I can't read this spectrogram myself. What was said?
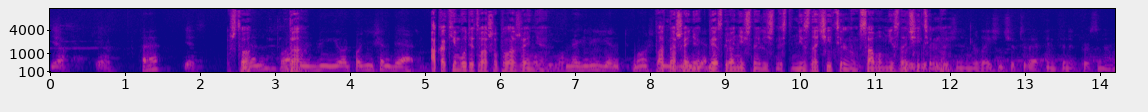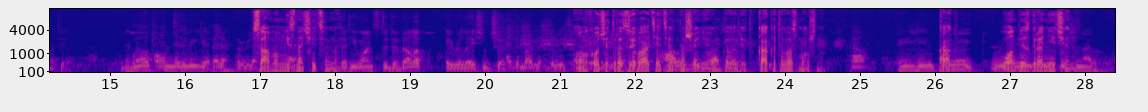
Yeah, yeah, Huh? yes. Что? Да. А каким будет ваше положение по отношению к безграничной личности? Незначительным, самым незначительным. Самым незначительным. Он хочет развивать эти отношения, он говорит. Как это возможно? Как? Он безграничен.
